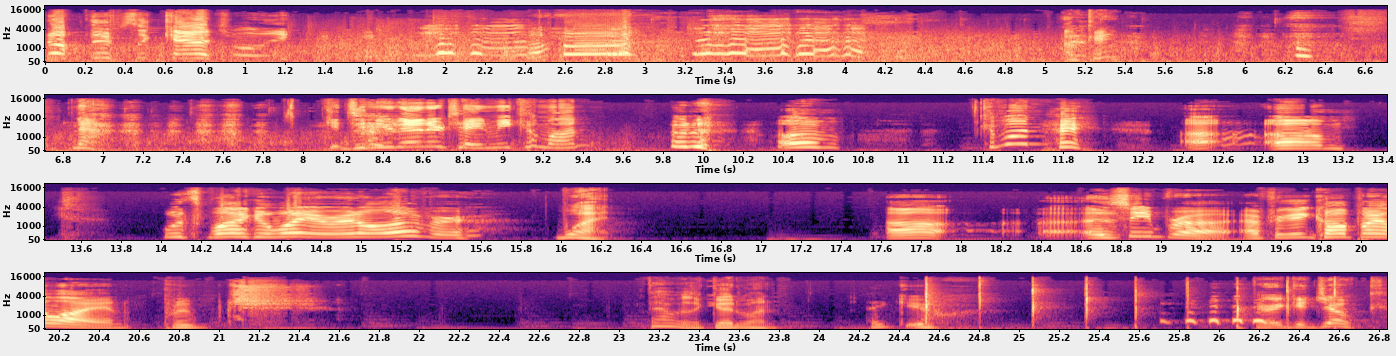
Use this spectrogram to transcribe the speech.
no! There's a casualty. Okay. Now, continue to entertain me. Come on. um, Come on. hey, uh, um, what's black and white right all over? What? Uh, a zebra after getting caught by a lion. That was a good one. Thank you. Very good joke.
